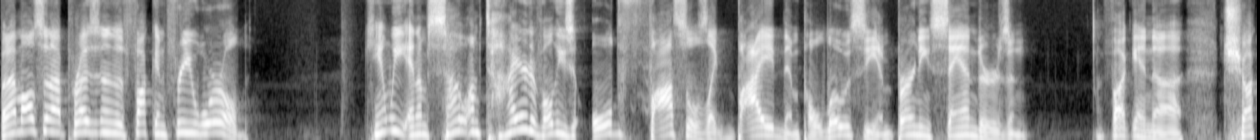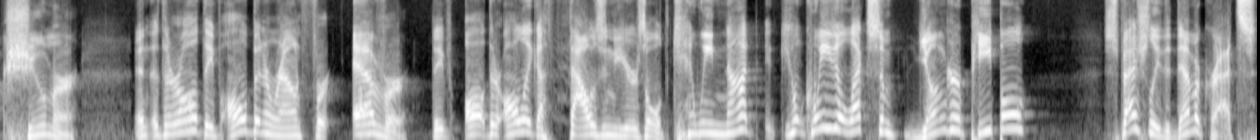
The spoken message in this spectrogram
but I'm also not president of the fucking free world. Can't we? And I'm so I'm tired of all these old fossils like Biden and Pelosi and Bernie Sanders and fucking uh, Chuck Schumer, and they're all they've all been around forever. They've all they're all like a thousand years old. Can we not? Can we elect some younger people, especially the Democrats?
